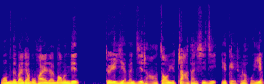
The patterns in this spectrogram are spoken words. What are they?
我们的外交部发言人汪文斌对于也门机场遭遇炸弹袭击也给出了回应。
